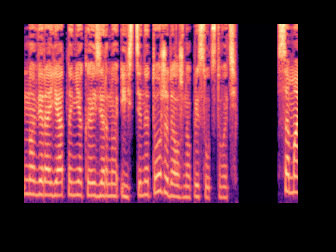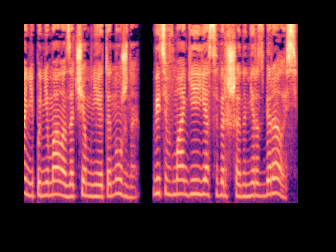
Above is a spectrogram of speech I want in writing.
но, вероятно, некое зерно истины тоже должно присутствовать. Сама не понимала, зачем мне это нужно, ведь в магии я совершенно не разбиралась.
